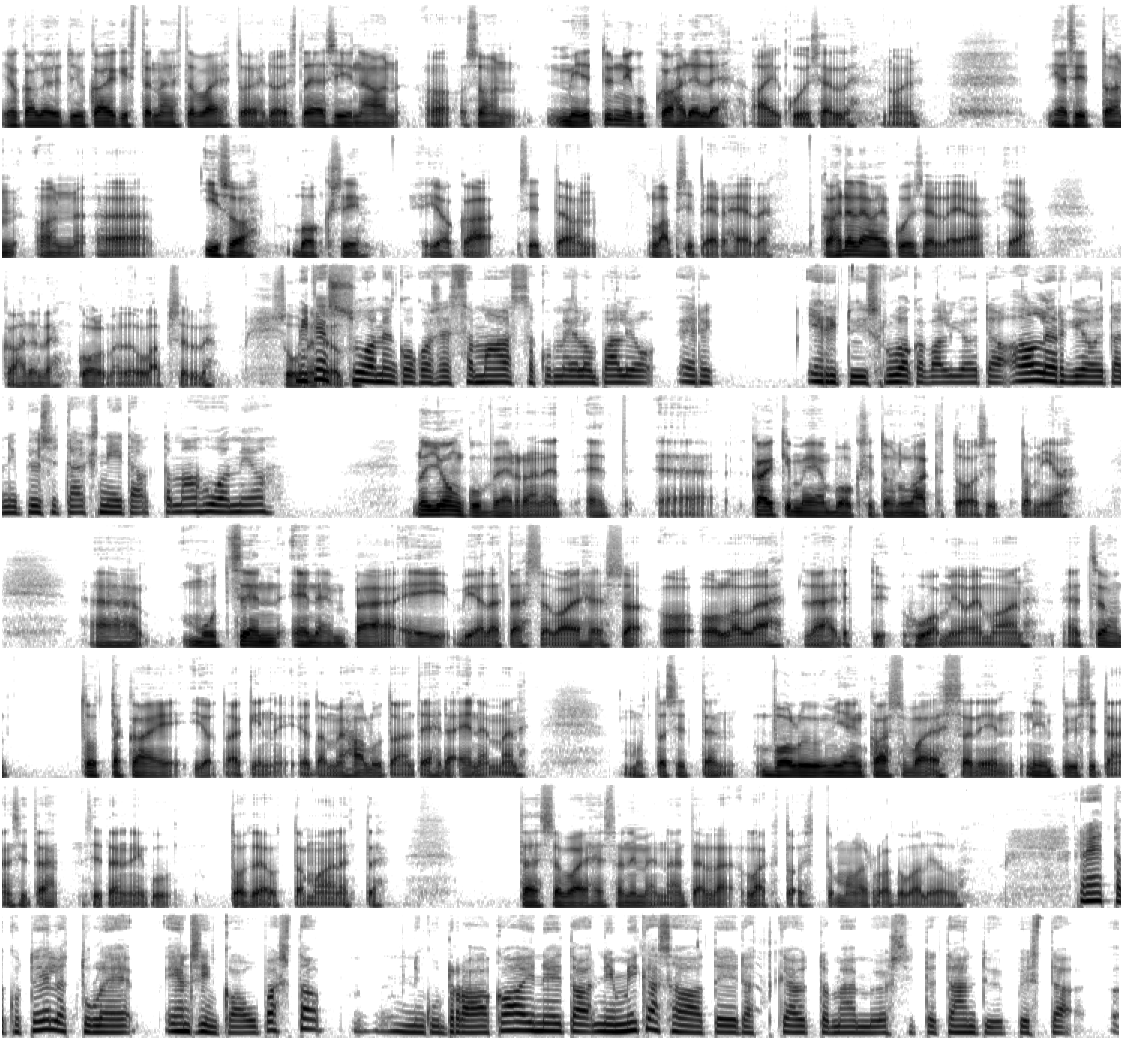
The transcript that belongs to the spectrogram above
joka löytyy kaikista näistä vaihtoehdoista ja siinä on, se on mietitty niin kuin kahdelle aikuiselle noin. Ja sitten on, on ää, iso boksi, joka sitten on lapsiperheelle, kahdelle aikuiselle ja, ja kahdelle kolmelle lapselle. Miten Suomen kokoisessa maassa, kun meillä on paljon eri erityisruokavalioita ja allergioita, niin pystytäänkö niitä ottamaan huomioon? No jonkun verran, että et, kaikki meidän boksit on laktoosittomia, mutta sen enempää ei vielä tässä vaiheessa olla lähdetty huomioimaan. Et se on totta kai jotakin, jota me halutaan tehdä enemmän, mutta sitten volyymien kasvaessa niin, niin pystytään sitä, sitä niin kuin toteuttamaan, että – tässä vaiheessa niin mennään tällä laktoosittomalla ruokavaliolla. Reetta, kun teille tulee ensin kaupasta niin kuin raaka-aineita, niin mikä saa teidät käyttämään myös sitten tämän tyyppistä ö,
